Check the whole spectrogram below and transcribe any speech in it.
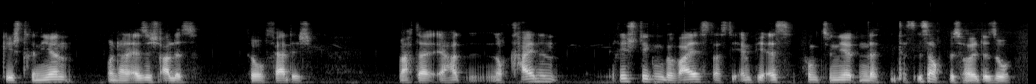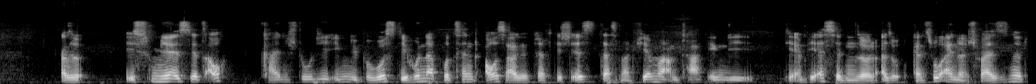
gehe ich trainieren und dann esse ich alles. So, fertig. Macht er, er hat noch keinen richtigen Beweis, dass die MPS funktioniert und das, das ist auch bis heute so. Also ich, mir ist jetzt auch keine Studie irgendwie bewusst, die 100% aussagekräftig ist, dass man viermal am Tag irgendwie die MPS hitten soll. Also kennst du eine? Ich weiß es nicht.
